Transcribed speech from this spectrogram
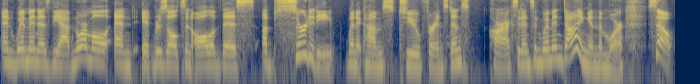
and women as the abnormal. And it results in all of this absurdity when it comes to, for instance, car accidents and women dying in them more. So,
